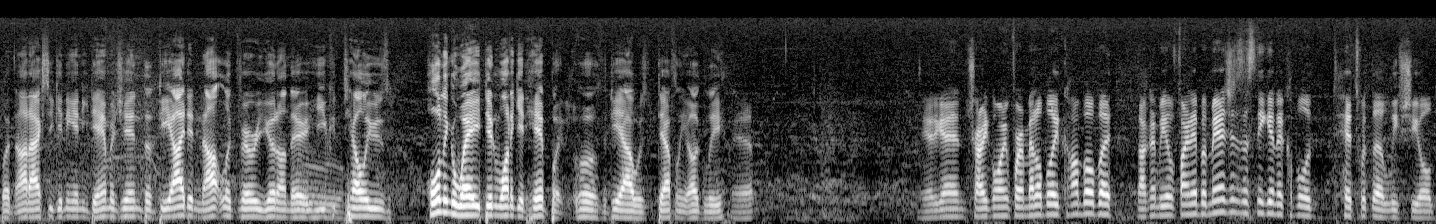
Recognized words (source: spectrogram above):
but not actually getting any damage in. The DI did not look very good on there. You could tell he was holding away, didn't want to get hit, but ugh, the DI was definitely ugly. Yep. Yet again, tried going for a Metal Blade combo, but not going to be able to find it, but manages to sneak in a couple of hits with the Leaf Shield.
